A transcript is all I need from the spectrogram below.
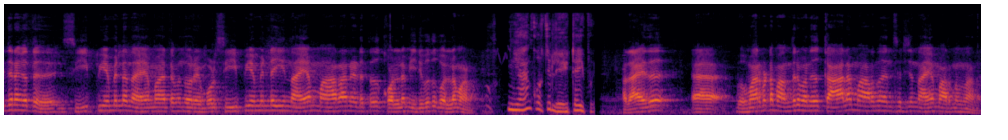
ഇതിനകത്ത് സി പി എമ്മിന്റെ നയമാറ്റം എന്ന് പറയുമ്പോൾ സി പി എമ്മിന്റെ ഈ നയം മാറാൻ എടുത്തത് കൊല്ലം ഇരുപത് കൊല്ലമാണ്. ഞാൻ കുറച്ച് ലേറ്റ് ആയി പോയി. അതായത് ബഹുമാനപ്പെട്ട മന്ത്രി പറഞ്ഞത് കാലം മാറുന്നതനുസരിച്ച് നയം മാറണമെന്നാണ്.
